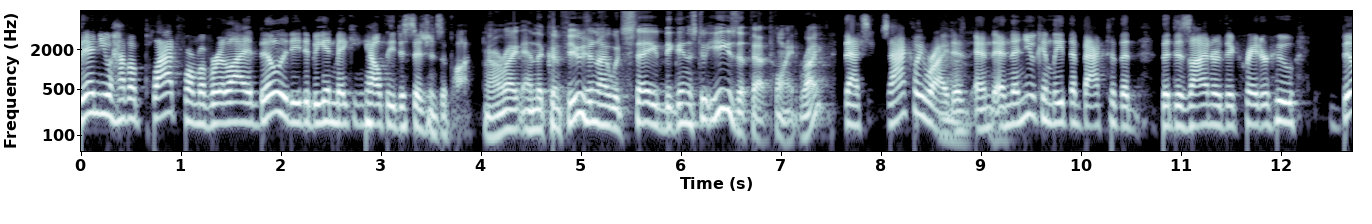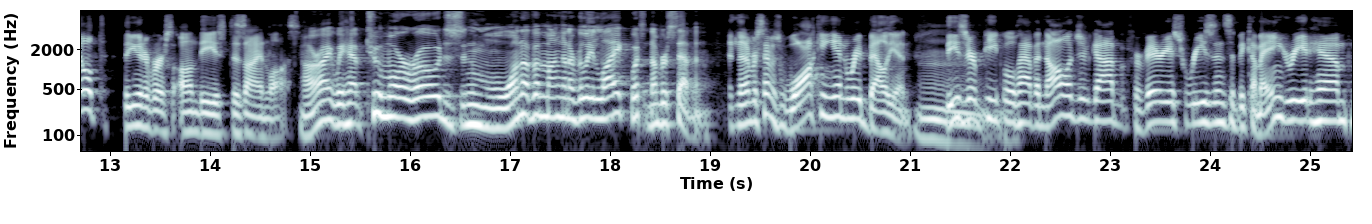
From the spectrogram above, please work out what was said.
then you have a platform of reliability to begin making healthy decisions upon. All right. And the confusion, I would say, begins to ease at that point, right? That's exactly right. Yeah. And, and and then you can lead them back to the the designer, the creator who built the universe on these design laws. All right, we have two more roads, and one of them I'm going to really like. What's number seven? And the number seven is walking in rebellion. Mm. These are people who have a knowledge of God, but for various reasons have become angry at Him.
